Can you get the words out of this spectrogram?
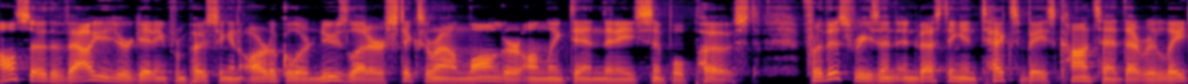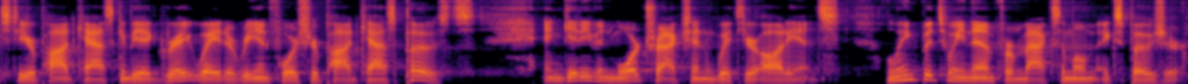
Also, the value you're getting from posting an article or newsletter sticks around longer on LinkedIn than a simple post. For this reason, investing in text based content that relates to your podcast can be a great way to reinforce your podcast posts and get even more traction with your audience. Link between them for maximum exposure.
